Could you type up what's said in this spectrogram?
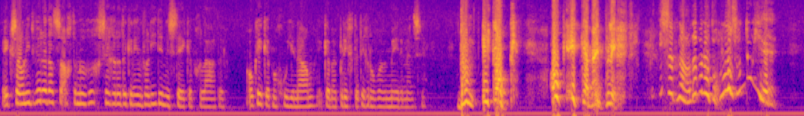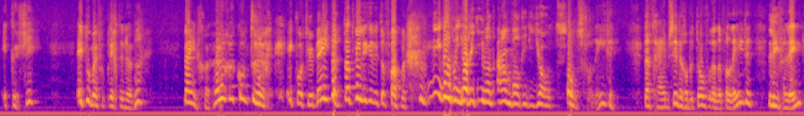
Ik zou niet willen dat ze achter mijn rug zeggen dat ik een invalide in de steek heb gelaten. Ook ik heb een goede naam. Ik heb mijn plichten tegenover mijn medemensen. Dan ik ook. Ook ik heb mijn plicht. Wat is dat nou? Dat we nou toch los. Wat doe je? Ik kus je. Ik doe mijn verplichte nummer. Mijn geheugen komt terug. Ik word weer beter. Dat willen jullie toch van me? Wie wil van jou dat je iemand aanvalt, idioot? Ons verleden. Dat geheimzinnige betoverende verleden. Lieveling,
